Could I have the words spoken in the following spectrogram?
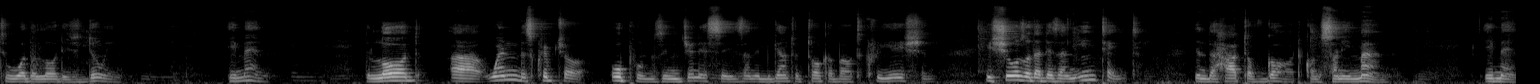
to what the Lord is doing. Amen. The Lord, uh, when the scripture opens in Genesis and it began to talk about creation, it shows us that there's an intent in the heart of God concerning man. Amen.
